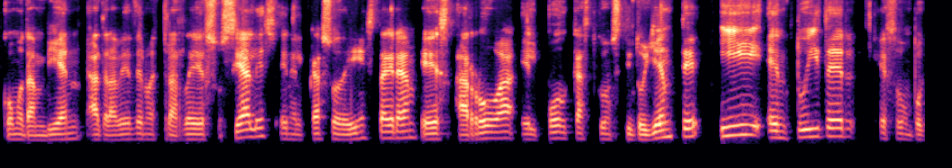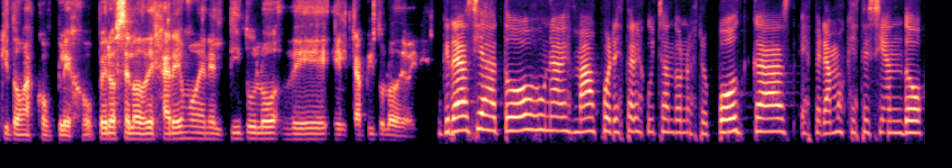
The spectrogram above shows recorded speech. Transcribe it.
como también a través de nuestras redes sociales en el caso de Instagram es arroba el podcast y en Twitter eso es un poquito más complejo, pero se lo dejaremos en el título del capítulo de hoy. Gracias a todos una vez más por estar escuchando nuestro podcast. Esperamos que esté siendo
